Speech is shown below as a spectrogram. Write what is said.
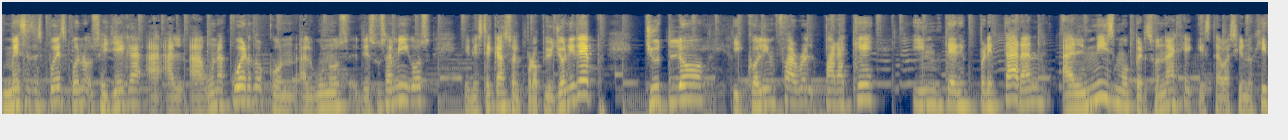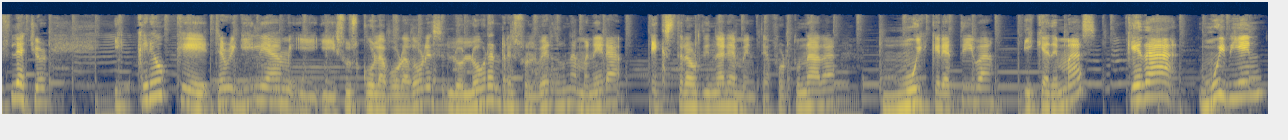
meses después, bueno, se llega a, un acuerdo con algunos de sus amigos, en este caso el propio Johnny Depp, Jude Law y Colin Farrell, para que interpretaran al mismo personaje que estaba haciendo Heath Ledger. Y creo que Terry Gilliam y, y, sus colaboradores lo logran resolver de una manera extraordinariamente afortunada, muy creativa y que además queda muy bien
